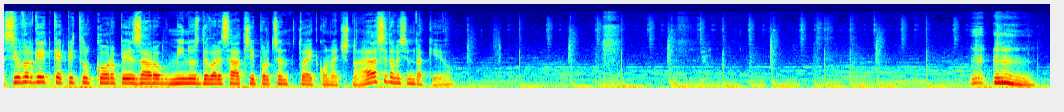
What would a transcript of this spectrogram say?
Silvergate Capital Corp je za rok minus 93%, to je konečná. Já si to myslím taky, jo.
